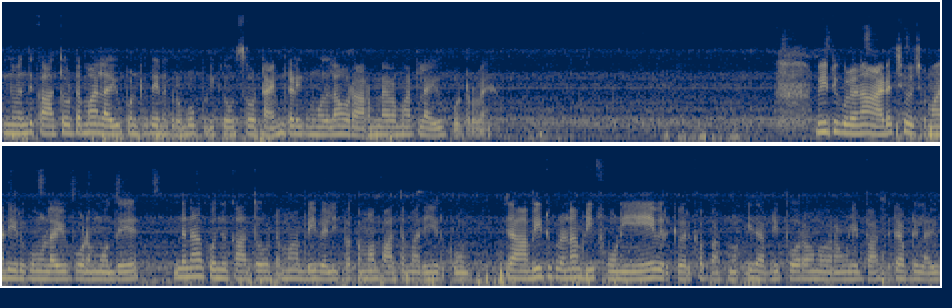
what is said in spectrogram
இங்கே வந்து காத்தோட்டமாக லைவ் பண்ணுறது எனக்கு ரொம்ப பிடிக்கும். ஸோ டைம் கிடைக்கும் போதெல்லாம் ஒரு அரை மணி நேரமாட்டு லைவ் போட்டுருவேன். வீட்டுக்குள்ளேனா அடைச்சி வச்ச மாதிரி இருக்கும் லைவ் போடும் போது இந்தனா கொஞ்சம் காத்தோட்டமாக அப்படியே வெளிப்பக்கமாக பார்த்த மாதிரி இருக்கும். வீட்டுக்குள்ளேனா அப்படியே ஃபோனையே விற்க விற்க பார்க்கணும். இது அப்படியே போகிறவங்க வரவங்களையும் பார்த்துட்டு அப்படியே லைவ்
